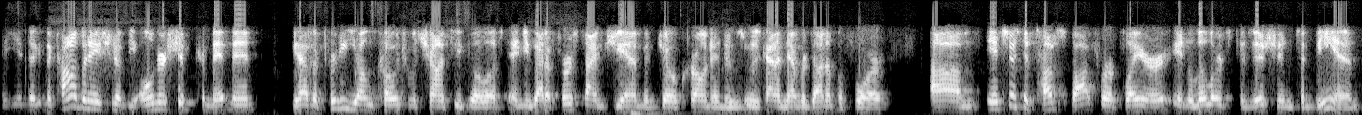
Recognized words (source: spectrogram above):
the, the combination of the ownership commitment, you have a pretty young coach with Chauncey Billups, and you've got a first time GM and Joe Cronin who's, who's kind of never done it before. Um, it's just a tough spot for a player in Lillard's position to be in.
